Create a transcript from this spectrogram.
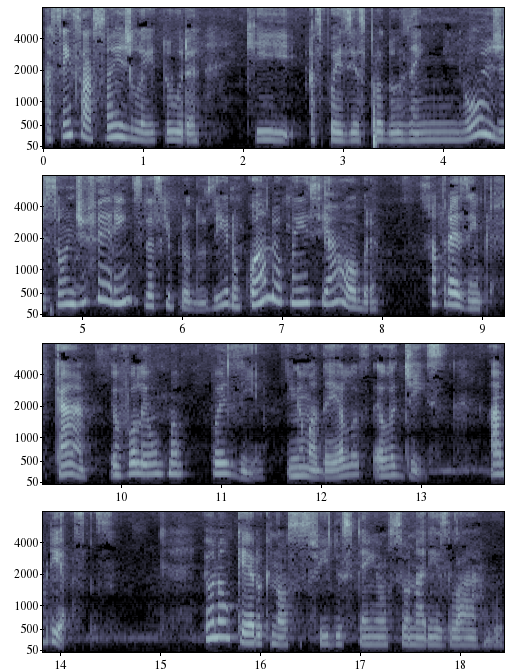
As sensações de leitura que as poesias produzem em mim hoje são diferentes das que produziram quando eu conheci a obra. Só para exemplificar, eu vou ler uma poesia. Em uma delas, ela diz: abre aspas. Eu não quero que nossos filhos tenham o seu nariz largo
